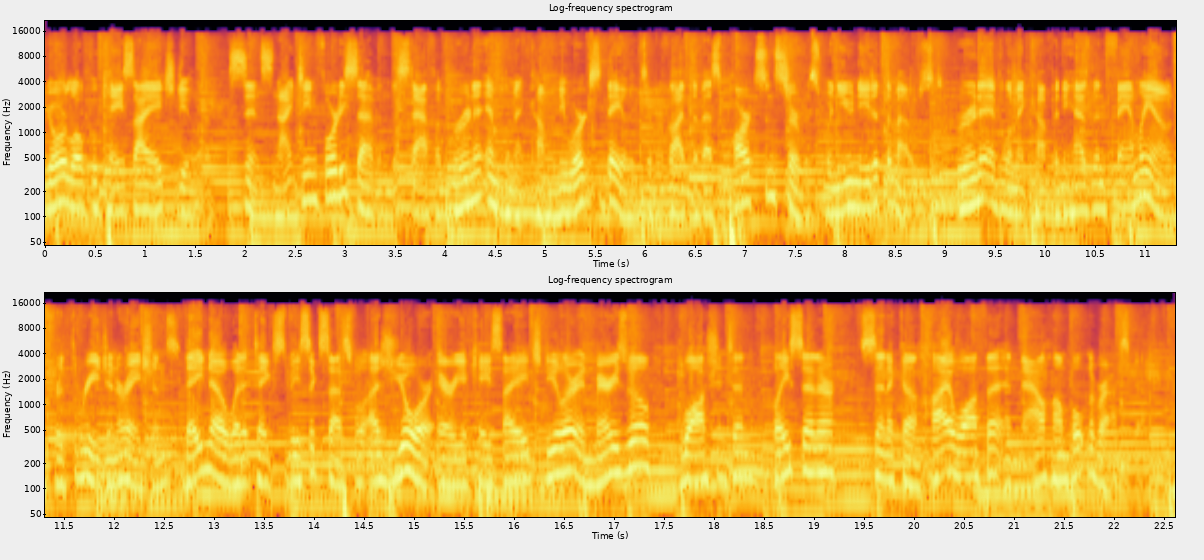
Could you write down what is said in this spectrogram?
your local Case IH dealer. Since 1947, the staff of Bruna Implement Company works daily to provide the best parts and service when you need it the most. Bruna Implement Company has been family owned for three generations. They know what it takes to be successful as your area Case IH dealer in Marysville, Washington, Clay Center, Seneca, Hiawatha, and now Humboldt, Nebraska.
